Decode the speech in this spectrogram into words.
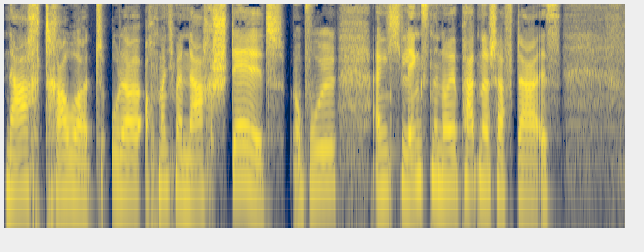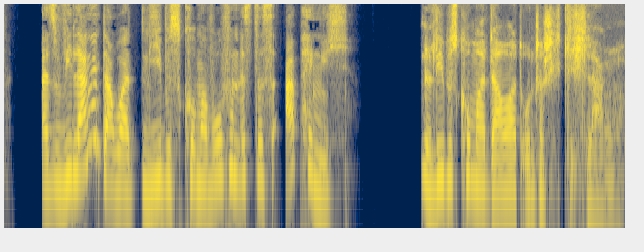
nachtrauert oder auch manchmal nachstellt, obwohl eigentlich längst eine neue Partnerschaft da ist. Also wie lange dauert Liebeskummer? Wovon ist das abhängig? Eine Liebeskummer dauert unterschiedlich lang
